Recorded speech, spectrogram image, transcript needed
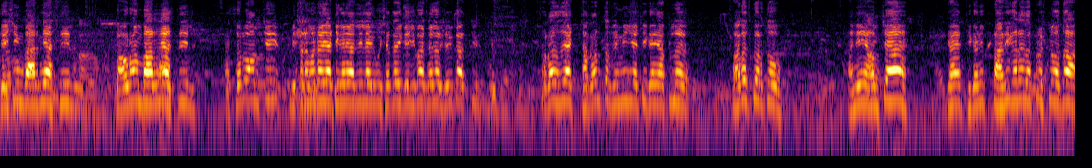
जयसिंग बारणे असतील कावराम बारणे असतील सर्व आमचे मित्रमंडळ या ठिकाणी आलेले आहेत. विशेषतः गजिबार नगरसेविका असतील. सर्वांचं या सर्वांचं मी या ठिकाणी आपलं स्वागत करतो. आणि आमच्या या ठिकाणी प्राधिकरणाचा प्रश्न होता.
